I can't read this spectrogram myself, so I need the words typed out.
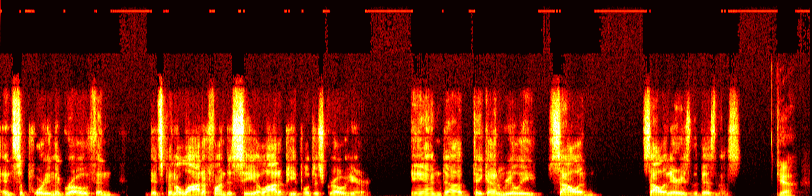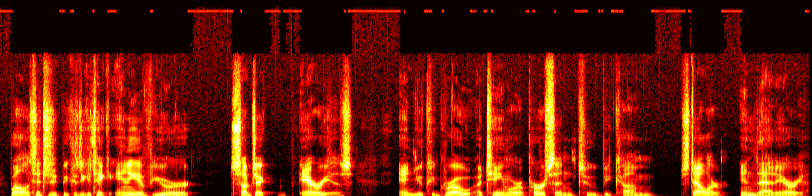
and supporting the growth. And it's been a lot of fun to see a lot of people just grow here and uh, take on really solid, solid areas of the business. Yeah. Well, it's interesting because you could take any of your subject areas and you could grow a team or a person to become stellar in that area.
